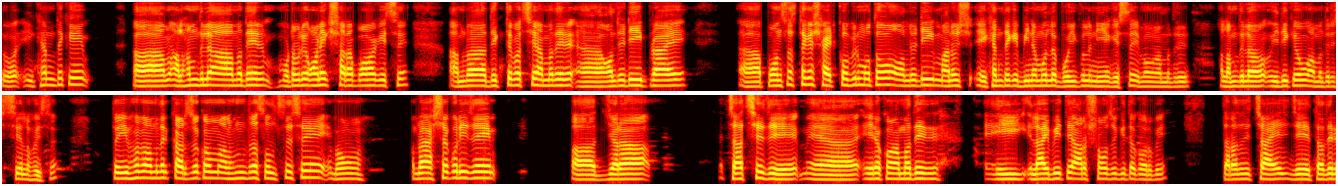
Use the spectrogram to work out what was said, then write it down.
তো এখান থেকে আলহামদুলিল্লাহ আমাদের মোটামুটি অনেক সাড়া পাওয়া গেছে। আমরা দেখতে পাচ্ছি আমাদের অলরেডি প্রায় পঞ্চাশ থেকে ষাট কপির মতো অলরেডি মানুষ এখান থেকে বিনামূল্যে বইগুলো নিয়ে গেছে এবং আমাদের, আলহামদুলিল্লাহ ওইদিকেও আমাদের সেল হয়েছে। তো এইভাবে আমাদের কার্যক্রম আলহামদুলিল্লাহ চলতেছে এবং আমরা আশা করি যে যারা চাচ্ছে যে এরকম আমাদের এই লাইব্রেরিতে আরও সহযোগিতা করবে, তারা যদি চায় যে তাদের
